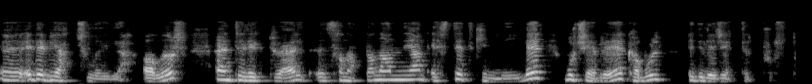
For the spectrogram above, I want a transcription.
edebiyatçılığıyla alır. Entelektüel, sanattan anlayan, estet kimliğiyle bu çevreye kabul edilecektir Proust.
